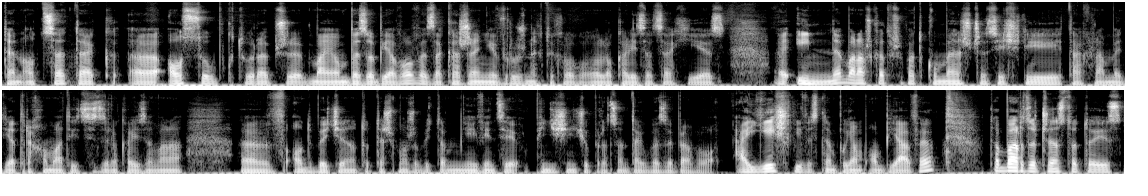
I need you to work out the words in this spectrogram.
ten odsetek odsetek e, osób, które przy, mają bezobjawowe zakażenie w różnych tych lokalizacjach jest e, inny, bo na przykład w przypadku mężczyzn, jeśli ta chlamydia trachomatis jest zlokalizowana e, w odbycie, no to też może być to mniej więcej w 50% bezobjawowo. A jeśli występują objawy, to bardzo często to jest,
